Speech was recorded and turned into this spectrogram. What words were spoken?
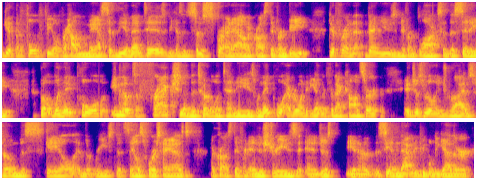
get a full feel for how massive the event is because it's so spread out across different beat different venues and different blocks of the city but when they pull even though it's a fraction of the total attendees when they pull everyone together for that concert it just really drives home the scale and the reach that salesforce has across different industries. And just you know seeing that many people together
